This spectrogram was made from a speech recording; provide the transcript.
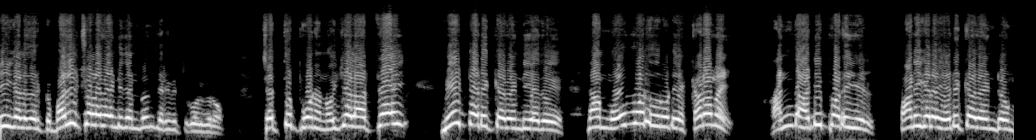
நீங்கள் இதற்கு பதில் சொல்ல வேண்டியது என்பதும் தெரிவித்துக் கொள்கிறோம். செத்து போன நொய்யலாற்றை மீட்டெடுக்க வேண்டியது நாம் ஒவ்வொருவருடைய கடமை. அந்த அடிப்படையில் பணிகளை எடுக்க வேண்டும்.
